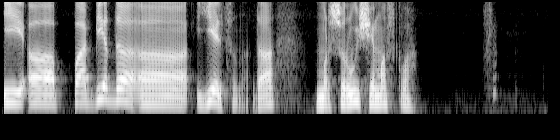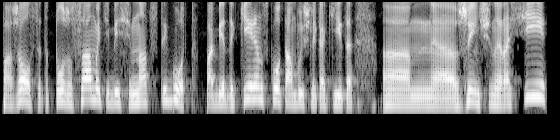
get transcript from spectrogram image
И э, победа э, Ельцина, да, марширующая Москва. Пожалуйста, это то же самое тебе 17-й год. Победа Керенского, там вышли какие-то э, женщины России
